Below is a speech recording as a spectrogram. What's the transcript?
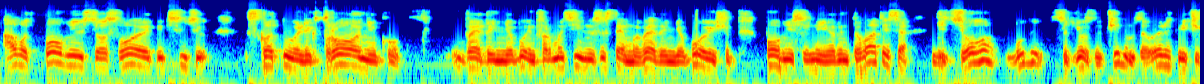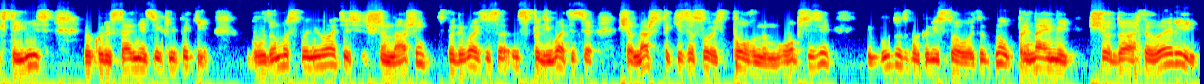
А от повністю освоїти всю цю складну електроніку, ведення бою, інформаційну систему ведення бою, щоб повністю в ній орієнтуватися, від цього буде серйозним чином залежати ефективність використання цих літаків. Будемо сподіватися, що наші сподіватися, сподіватися, що наші такі засвоїть в повному обсязі і будуть використовувати. Ну, принаймні щодо артилерії,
